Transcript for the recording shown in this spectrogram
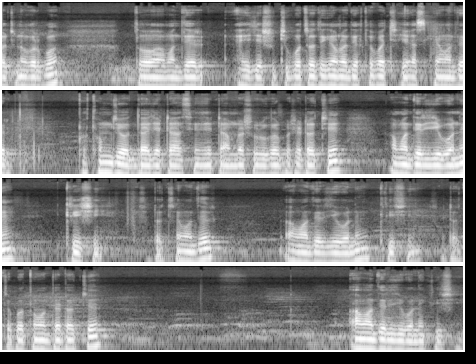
আলোচনা করব। তো আমাদের এই যে সূচিপত্র থেকে আমরা দেখতে পাচ্ছি আজকে আমাদের প্রথম যে অধ্যায় যেটা আছে, যেটা আমরা শুরু করব সেটা হচ্ছে আমাদের জীবনে কৃষি। সেটা হচ্ছে আমাদের আমাদের জীবনে কৃষি। সেটা হচ্ছে প্রথম অধ্যায়টা হচ্ছে আমাদের জীবনে কৃষি।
